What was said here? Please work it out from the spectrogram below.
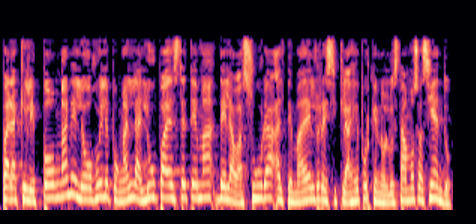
para que le pongan el ojo y le pongan la lupa a este tema de la basura, al tema del reciclaje, porque no lo estamos haciendo.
